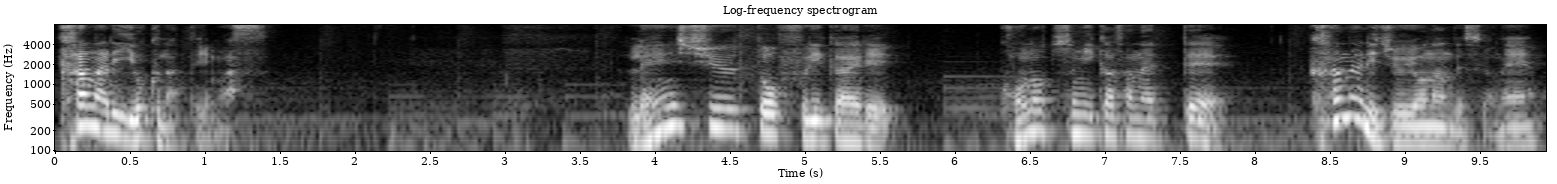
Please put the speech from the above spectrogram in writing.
かなり良くなっています。練習と振り返りこの積み重ねってかなり重要なんですよね。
